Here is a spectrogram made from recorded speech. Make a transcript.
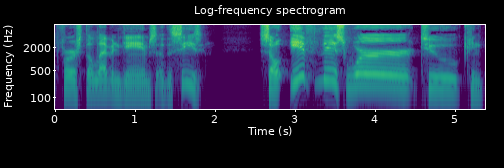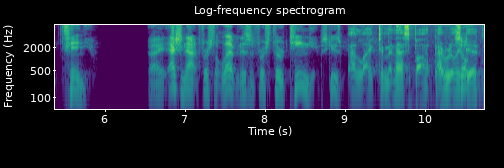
first 11 games of the season. So if this were to continue, right? Actually, not first 11. This is the first 13 games. Excuse me. I liked him in that spot. I really So- did.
